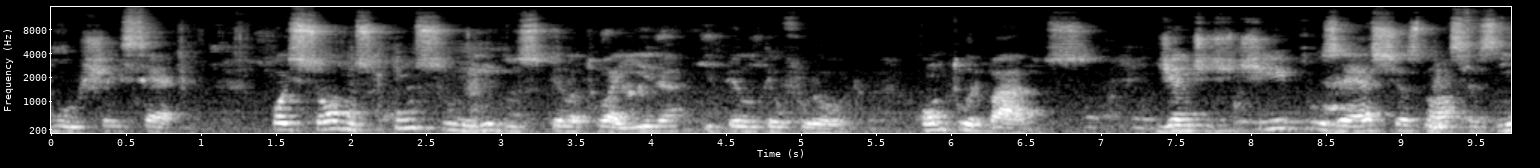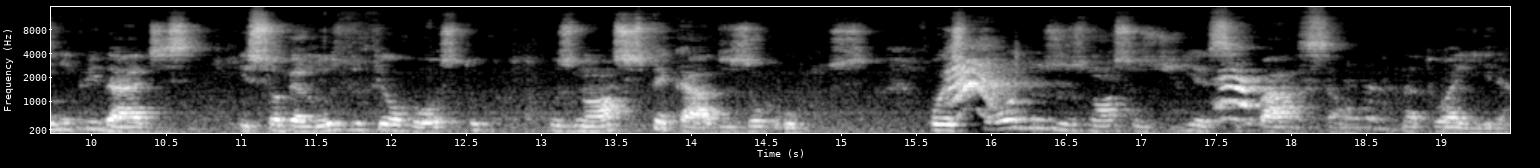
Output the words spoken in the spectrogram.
murcha e seca. Pois somos consumidos pela tua ira e pelo teu furor, conturbados Diante de ti puseste as nossas iniquidades, e sob a luz do teu rosto os nossos pecados ocultos. Pois todos os nossos dias se passam na tua ira.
